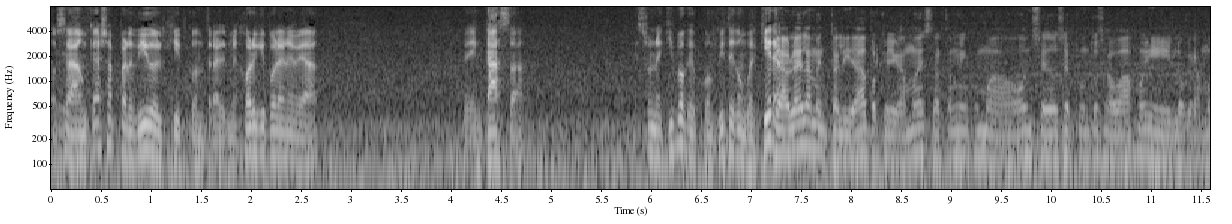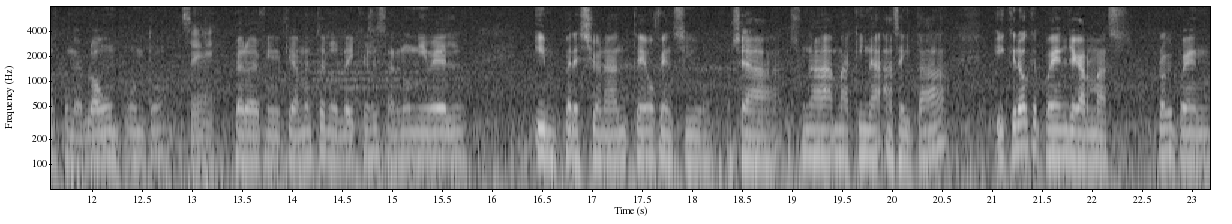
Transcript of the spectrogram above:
O sea, aunque haya perdido el Hit contra el mejor equipo de la NBA en casa, es un equipo que compite con Te cualquiera. habla de la mentalidad porque llegamos a estar también como a 11, 12 puntos abajo y logramos ponerlo a un punto. Sí, Pero definitivamente los Lakers están en un nivel impresionante ofensivo. O sea, es una máquina aceitada y creo que pueden llegar más. Creo que pueden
